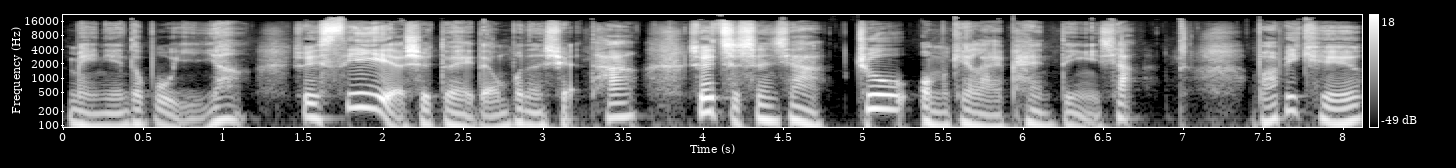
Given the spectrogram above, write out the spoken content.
每年都不一样，所以 C 也是对的，我们不能选它，所以只剩下猪，我们可以来判定一下。Barbecue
